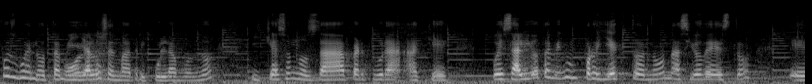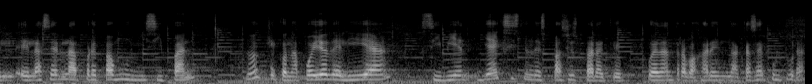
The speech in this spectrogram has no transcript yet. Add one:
pues bueno, también ya los enmatriculamos, ¿no? Y que eso nos da apertura a que pues salió también un proyecto, ¿no? Nació de esto, el, hacer la prepa municipal, ¿no? Que con apoyo del IA, si bien ya existen espacios para que puedan trabajar en la Casa de Cultura,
